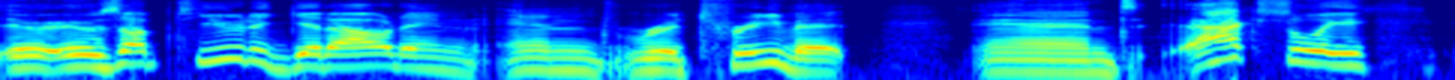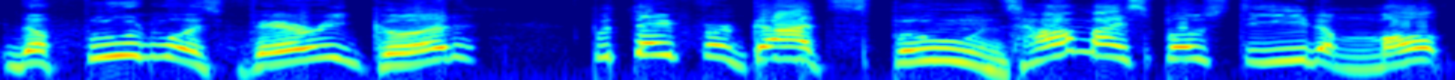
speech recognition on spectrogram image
it, it was up to you to get out and and retrieve it. And actually, the food was very good, but they forgot spoons. How am I supposed to eat a malt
